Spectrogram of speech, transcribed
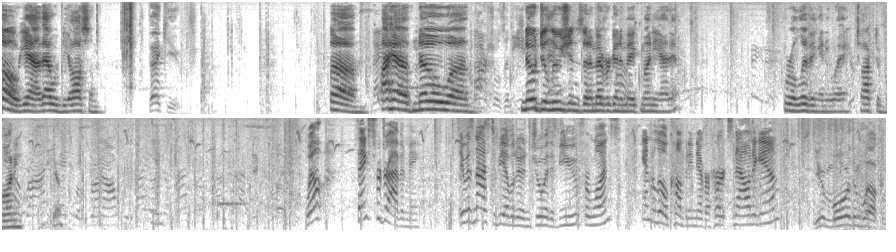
Oh yeah, that would be awesome. Thank you. Um, I have no uh, no delusions that I'm ever going to make money at it for a living anyway. Talk to Bonnie. Yep. Well, thanks for driving me. It was nice to be able to enjoy the view for once, and a little company never hurts now and again. You're more than welcome,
